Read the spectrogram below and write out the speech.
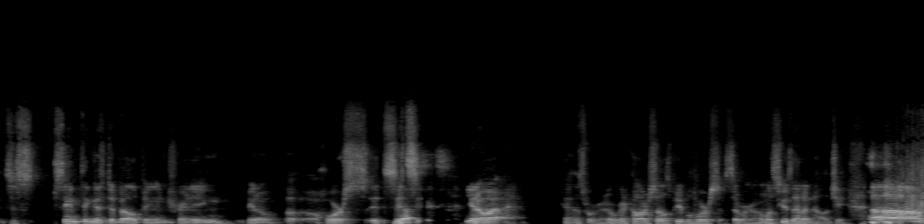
it's just same thing as developing and training, you know, a, a horse. It's, yep. it's, you know, I, yeah, that's what we're gonna, we're gonna call ourselves people horses. So we're gonna, let's use that analogy. Um,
